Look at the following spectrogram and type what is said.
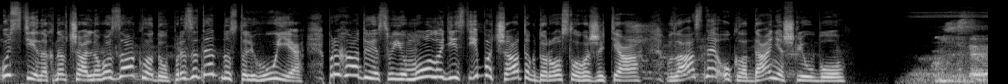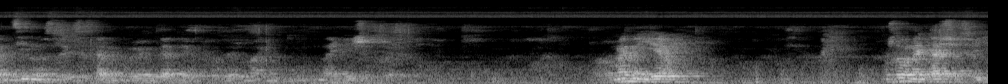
У стінах навчального закладу президент ностальгує, пригадує свою молодість і початок дорослого життя, власне укладання шлюбу. Система цінностей, система пріоритетів, найбільше. У мене є, можливо, найкраща в світі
